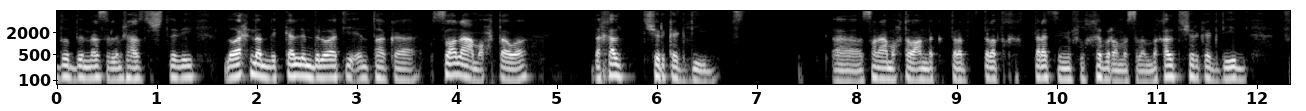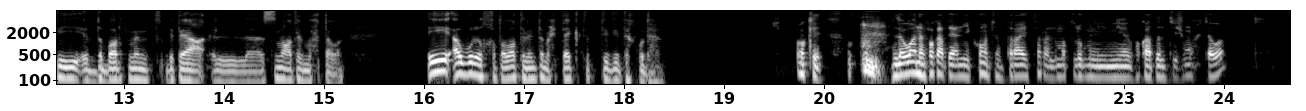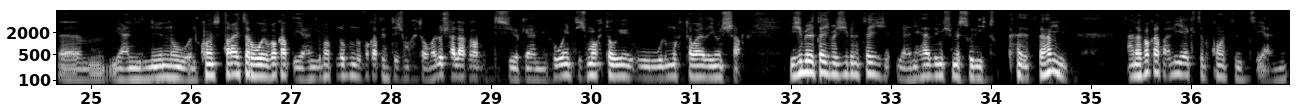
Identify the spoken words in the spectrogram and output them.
ضد الناس اللي مش عايزة تشتري. لو إحنا بنتكلم دلوقتي انت كصانع محتوى دخلت شركة جديد صانع محتوى عندك ثلاث ثلاث سنين في الخبرة مثلا دخلت شركة جديد في ال department بتاع صناعة المحتوى إيه أول الخطوات اللي انت محتاج تبتدي تاخدها؟ okay. لو أنا فقط يعني content writer المطلوب مني إني فقط أنتج محتوى يعني لأنه ال content writer هو فقط يعني المطلوب منه فقط ينتج محتوى ملوش علاقة بالتسويق يعني. هو ينتج محتوى والمحتوى هذا ينشر. يجيب نتائج ما يجيب نتائج يعني هذه مش مسؤوليته. فهمني؟ أنا فقط علي أكتب content يعني.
